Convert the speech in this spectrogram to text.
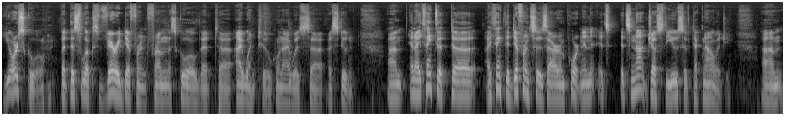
your school, but this looks very different from the school that uh, I went to when I was uh, a student. Um, and I think that uh, I think the differences are important, and it's it's not just the use of technology. Um,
